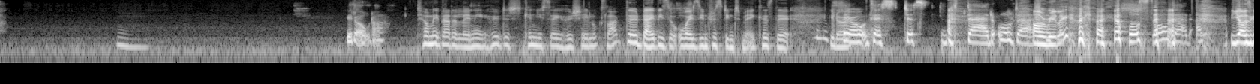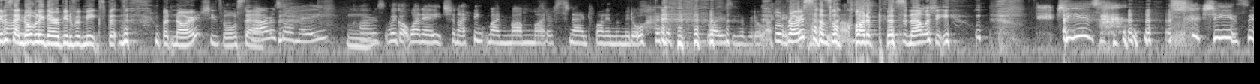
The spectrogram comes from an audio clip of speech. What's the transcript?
Mm. Bit older. Tell me about Eleni. Who does? Can you see who she looks like? Third babies are always interesting to me because they're, you know, they're all just just dad, all dad. oh, really? Okay, all dad. All dad. yeah, I was going to say normally they're a bit of a mix, but but no, she's all sad. Clara's all me. Mm. Clara's, we got one each, and I think my mum might have snagged one in the middle. Rose in the middle. I well, Rose sounds like quite a personality she is. she is.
